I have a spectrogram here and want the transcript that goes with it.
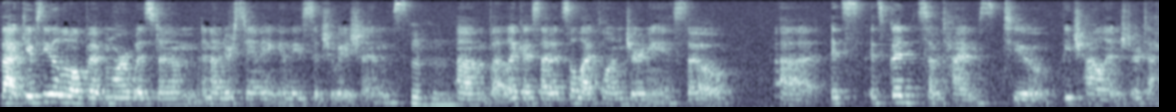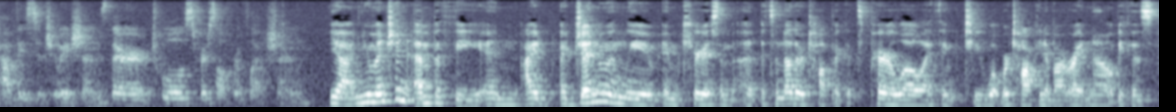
that gives you a little bit more wisdom and understanding in these situations. Mm-hmm. Um, but like I said, it's a lifelong journey. So uh, it's it's good sometimes to be challenged or to have these situations. They're tools for self reflection. Yeah, and you mentioned empathy, and I I genuinely am curious. And uh, it's another topic. It's parallel, I think, to what we're talking about right now because.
